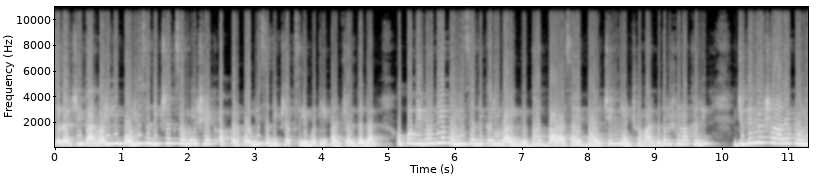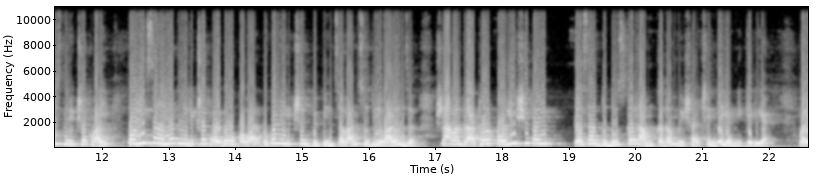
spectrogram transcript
सदरची कारवाई ही पोलीस अधीक्षक समीर शेख अप्पर पोलीस अधीक्षक श्रीमती अंचल दलाल उपविभागीय पोलीस अधिकारी वाई विभाग बाळासाहेब भालचिम यांच्या मार्गदर्शनाखाली जितेंद्र शहाणे पोलीस निरीक्षक वाई पोलीस सहाय्यक निरीक्षक वैभव पवार उपनिरीक्षक बिपिन चव्हाण सुधीर वाळुंज श्रावण राठोड पोलीस शिपाई प्रसाद दुधुसकर राम कदम विशाल शिंदे यांनी केली आहे. वाई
